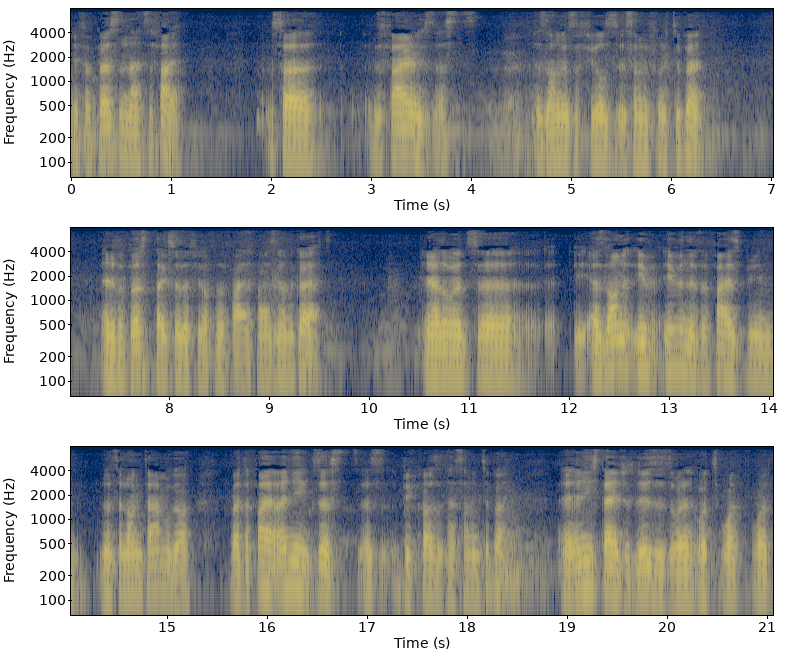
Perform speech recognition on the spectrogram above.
if a person lights a fire, so the fire exists as long as the fuel is something for it to burn. And if a person takes away the fuel from the fire, the fire is going to go out. In other words, uh, as long even if the fire has been lit a long time ago, but the fire only exists as, because it has something to burn. At any stage, it loses what what what, what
